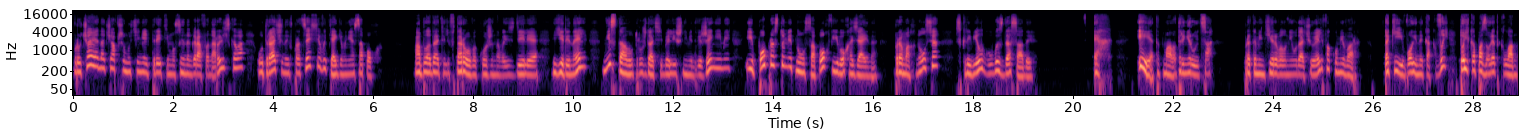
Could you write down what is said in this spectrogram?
вручая начавшему синеть третьему сына графа Нарыльского, утраченный в процессе вытягивания сапог. Обладатель второго кожаного изделия Еринель не стал утруждать себя лишними движениями и попросту метнул сапог в его хозяина, промахнулся, скривил губы с досады. «Эх, и этот мало тренируется», – прокомментировал неудачу эльфа Кумивар. «Такие воины, как вы, только позорят клан.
